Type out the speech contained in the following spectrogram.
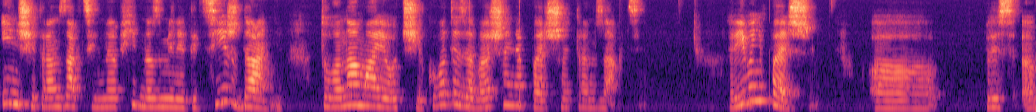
іншій транзакції необхідно змінити ці ж дані, то вона має очікувати завершення першої транзакції. Рівень перший е, е,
